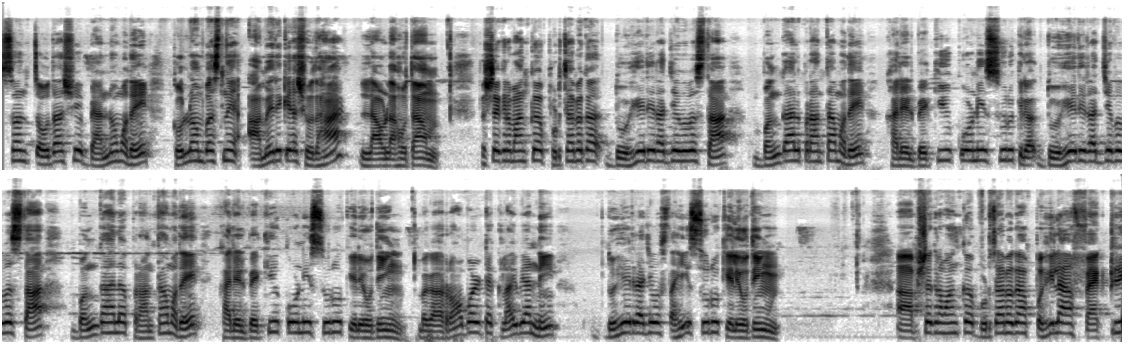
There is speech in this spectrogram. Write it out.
सन चौदाशे ब्याण्णवमध्ये कोलंबसने अमेरिकेचा शोध हा लावला होता. प्रश्न क्रमांक पुढचा बघा. दुहेरी राज्यव्यवस्था बंगाल प्रांतामध्ये खालीलपैकी कोणी सुरू केलं? दुहेरी राज्यव्यवस्था बंगाल प्रांतामध्ये खालीलपैकी कोणी सुरू केली होती? बघा रॉबर्ट क्लाईव्ह यांनी दुहेरी राज्यव्यवस्था ही सुरू केली होती. प्रश्न क्रमांक पुढचा बघा. पहिला फॅक्टरी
